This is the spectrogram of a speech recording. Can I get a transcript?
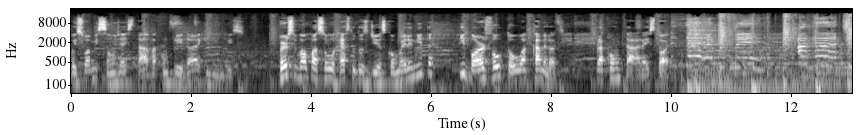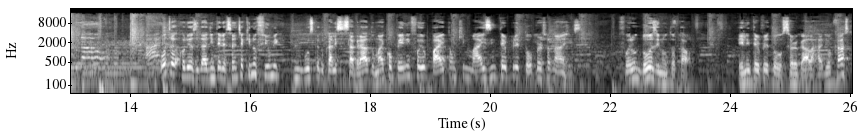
pois sua missão já estava cumprida. Ai que lindo isso. Percival passou o resto dos dias como eremita e Bors voltou a Camelot para contar a história. Outra curiosidade interessante é que no filme Em Busca do Cálice Sagrado, Michael Palin foi o Python que mais interpretou personagens. Foram 12 no total. Ele interpretou o Sir Galahad Ocasio,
